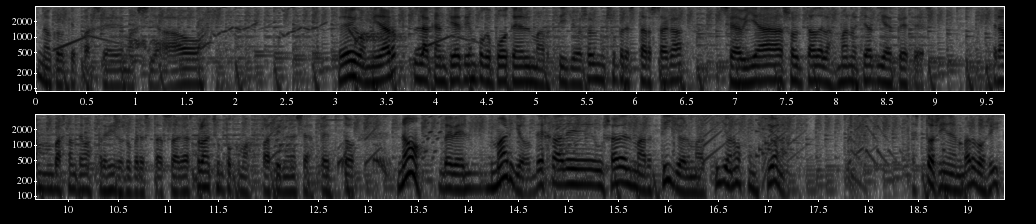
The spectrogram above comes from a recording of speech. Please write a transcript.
No creo que pase demasiado. Pero digo, mirar la cantidad de tiempo que puedo tener el martillo. Eso en Superstar Saga se había soltado de las manos ya 10 veces. Eran bastante más precisos Superstar Saga. Esto lo han hecho un poco más fácil en ese aspecto. ¡No! Bebe, Mario, deja de usar el martillo. El martillo no funciona sin embargo, sí.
